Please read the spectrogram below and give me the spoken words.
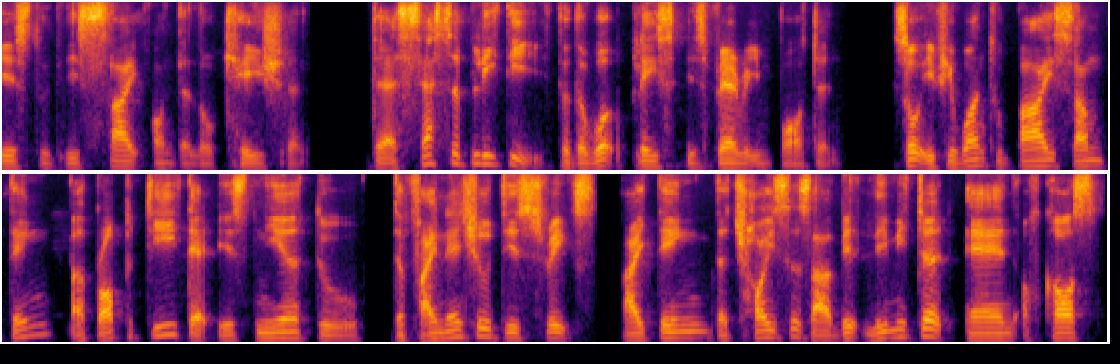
is to decide on the location. The accessibility to the workplace is very important. So if you want to buy something, a property that is near to the financial districts, I think the choices are a bit limited. And of course,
